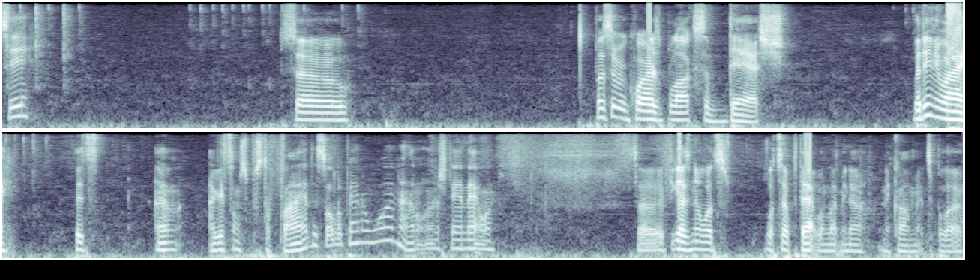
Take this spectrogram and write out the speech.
see? So plus it requires blocks of desh. But anyway it's um, I guess I'm supposed to find the solar panel one? I don't understand that one. So if you guys know what's what's up with that one let me know in the comments below.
